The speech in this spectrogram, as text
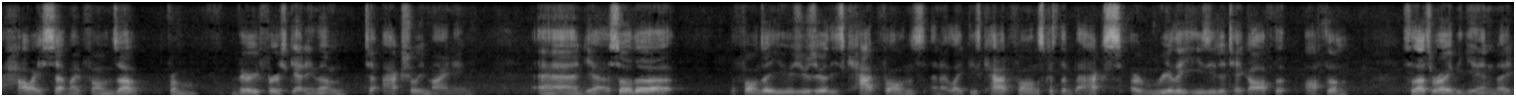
how I set my phones up from very first getting them to actually mining. And yeah, so the the phones I use usually are these cat phones, and I like these cat phones because the backs are really easy to take off the off them. So that's where I begin. I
